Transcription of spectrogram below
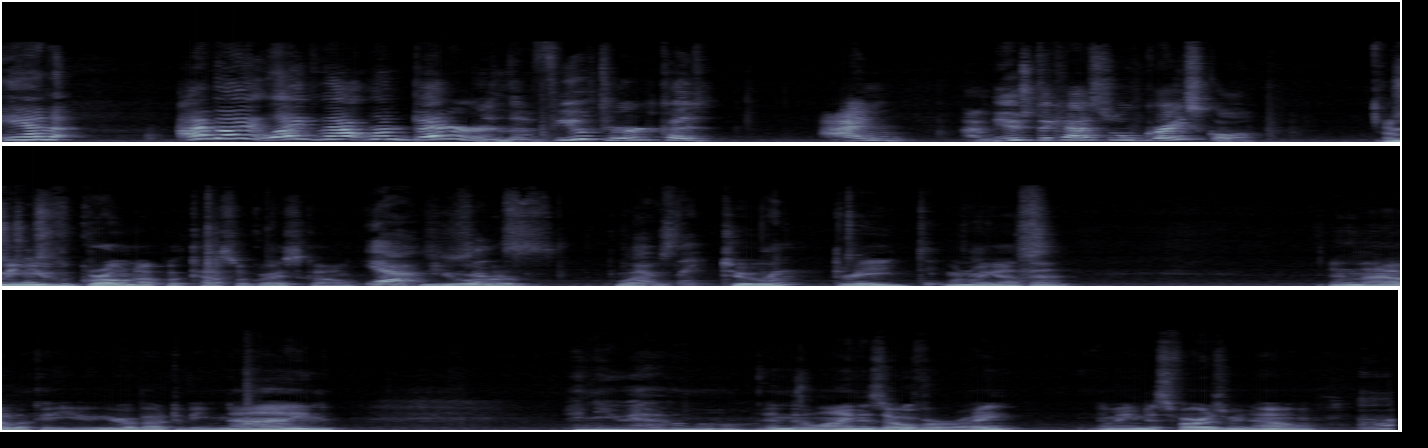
and I might like that one better in the future because I'm I'm used to Castle Grayskull. I mean, just- you've grown up with Castle Grayskull. Yeah, You were, what, I was like Two, one, three, two, when we got that? And now Mhm. look at you. You're about to be nine, and you have them all. And the line is over, right? I mean, as far as we know, Uh,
